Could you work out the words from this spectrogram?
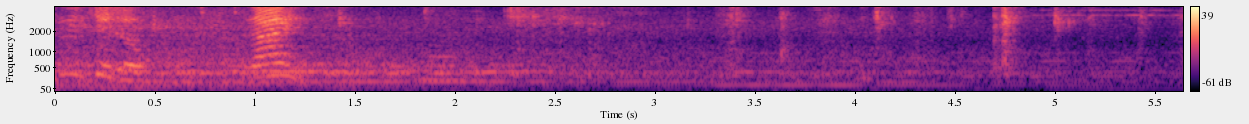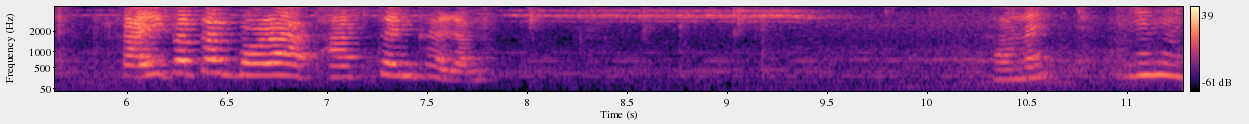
কি ছিল? নাই কারি পাতার বড়া ফার্স্ট টাইম খেলাম খাও নাই হুম।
